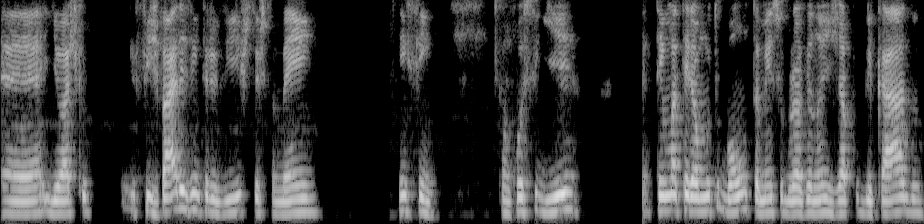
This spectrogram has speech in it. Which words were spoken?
É, e eu acho que eu fiz várias entrevistas também. Enfim, então consegui tem um material muito bom também sobre o Avelange já publicado.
